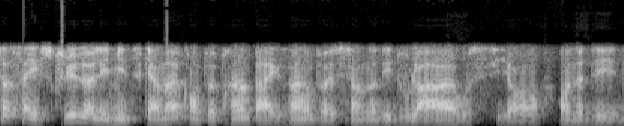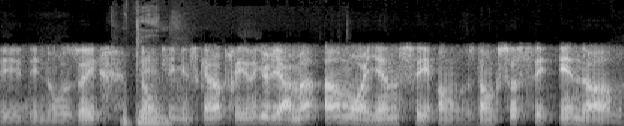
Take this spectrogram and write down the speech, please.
ça, ça exclut là, les médicaments qu'on peut prendre, par exemple, si on a des douleurs ou si on, on a des, des, des nausées. Okay. Donc, les médicaments pris régulièrement, en moyenne, c'est 11. Donc, ça, c'est énorme.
